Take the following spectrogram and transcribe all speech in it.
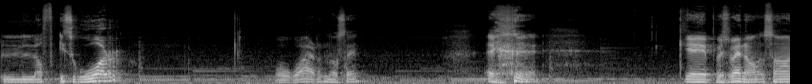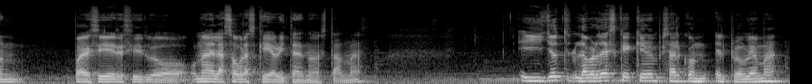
Love is War. O War, no sé. que pues bueno, son, para decir, decirlo, una de las obras que ahorita no están más. Y yo la verdad es que quiero empezar con el problema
